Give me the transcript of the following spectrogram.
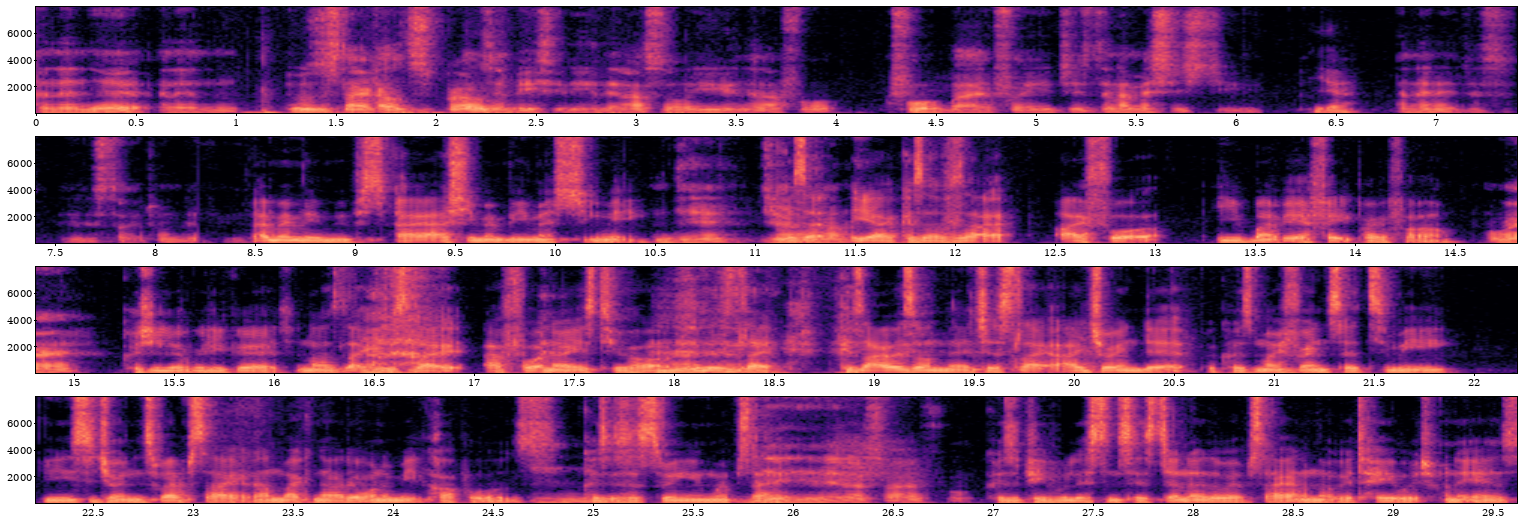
and then yeah, and then it was just like I was just browsing basically. And then I saw you, and then I thought I thought about it for ages. Then I messaged you. Yeah. And then it just it just started one day. I remember you, I actually remember you messaging me. Yeah. Cause I, yeah, because I was like, I thought you might be a fake profile Right. because you look really good. And I was like, he's like, I thought, no, he's too hot. But it's like, because I was on there just like, I joined it because my friend said to me, you need to join this website. And I'm like, no, I don't want to meet couples Mm. because it's a swinging website. yeah, that's what I thought. Because the people listening to this don't know the website, and I'm not going to tell you which one it is.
